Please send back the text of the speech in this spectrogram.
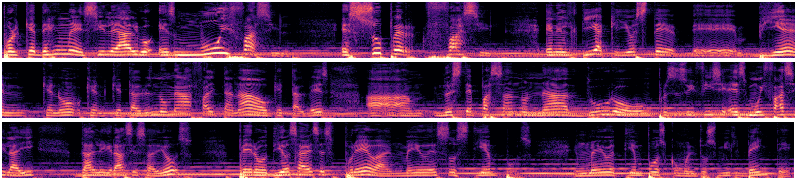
Porque déjenme decirle algo, es muy fácil, es súper fácil en el día que yo esté bien, que, no, que, tal vez no me haga falta nada o que tal vez ah, no esté pasando nada duro o un proceso difícil, es muy fácil ahí darle gracias a Dios. Pero Dios a veces prueba en medio de esos tiempos, en medio de tiempos como el 2020,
